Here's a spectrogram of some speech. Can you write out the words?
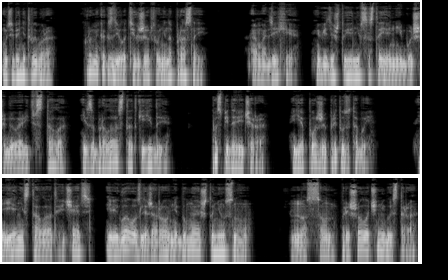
у тебя нет выбора, кроме как сделать их жертву не напрасной. А видя, что я не в состоянии больше говорить, встала и забрала остатки еды. «Поспи до вечера. Я позже приду за тобой». Я не стала отвечать и легла возле жаровни, думая, что не усну. Но сон пришел очень быстро,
